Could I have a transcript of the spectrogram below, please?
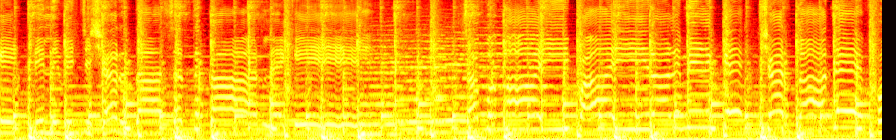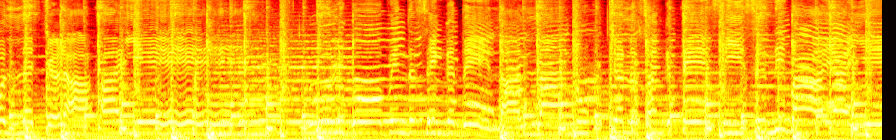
ਕੇ ਦਿਲ ਵਿੱਚ ਸ਼ਰਦਾ ਸਤਕਾਰ ਲੈ ਕੇ। ਸਭ ਮਾਈ ਪਾਈ ਰਲ ਮਿਲ ਕੇ ਸ਼ਰਦਾ ਦੇ ਫੁੱਲ ਚੜਾ ਆਈਏ। ਗੁਰੂ ਗੋਬਿੰਦ ਸਿੰਘ ਦੇ ਲਾਲਾਂ ਨੂੰ ਚਲੋ ਸੰਗ ਤੇ ਸੀਸ ਨਿਭਾਇਆਈਏ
